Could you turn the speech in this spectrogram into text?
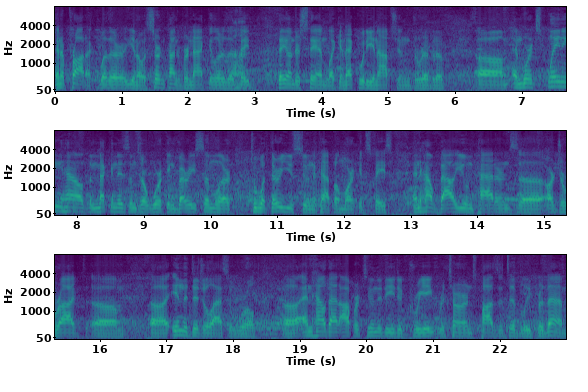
in a product, whether you know a certain kind of vernacular that uh-huh. they they understand, like an equity and option derivative. Um, and we're explaining how the mechanisms are working very similar to what they're used to in the capital market space, and how value and patterns uh, are derived um, uh, in the digital asset world uh, and how that opportunity to create returns positively for them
